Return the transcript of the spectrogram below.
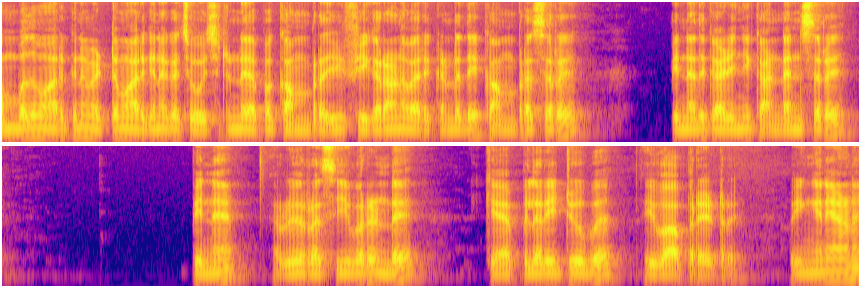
ഒമ്പത് മാർക്കിനും എട്ട് മാർക്കിനൊക്കെ ചോദിച്ചിട്ടുണ്ട്. അപ്പോൾ കംപ്ര ഈ ഫിഗറാണ് വരക്കേണ്ടത്. കംപ്രസർ പിന്നെ അത് കഴിഞ്ഞ് കണ്ടൻസർ പിന്നെ ഒരു റിസീവർ ഉണ്ട്. ക്യാപ്പിലറി ട്യൂബ് ഇവാപ്പറേറ്റർ അപ്പോൾ ഇങ്ങനെയാണ്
